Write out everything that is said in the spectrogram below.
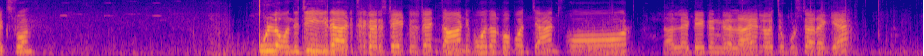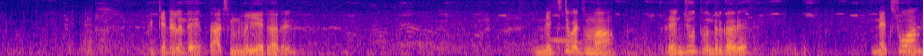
நெக்ஸ்ட் ஒன் உள்ள வந்துச்சு. இதை அடிச்சிருக்காரு. ஸ்டேட் டு ஸ்டேட் தாண்டி போதான்னு பார்ப்போம். சான்ஸ் ஃபோர் நல்ல டேக்கன்ங்க லைன்ல வச்சு புடிச்சிட்டாரு இங்க விக்கெட்ல இருந்து பேட்ஸ்மேன் வெளியேறாரு. நெக்ஸ்ட் பேட்ஸ்மா ரெஞ்சூத் வந்திருக்காரு. நெக்ஸ்ட் ஒன்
